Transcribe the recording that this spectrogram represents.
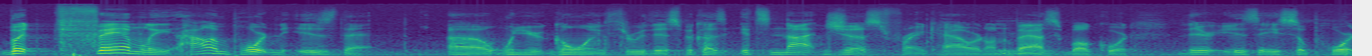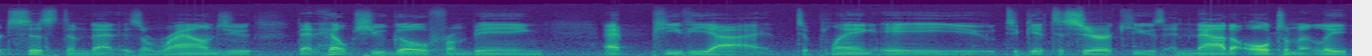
but family, how important is that? Uh, when you're going through this because it's not just Frank Howard on the mm-hmm. basketball court. There is a support system that is around you that helps you go from being at PVI to playing AAU to get to Syracuse and now to ultimately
